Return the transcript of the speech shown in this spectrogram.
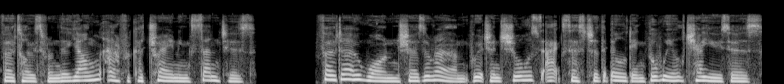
Photos from the Young Africa Training Centres. Photo 1 shows a ramp which ensures access to the building for wheelchair users.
